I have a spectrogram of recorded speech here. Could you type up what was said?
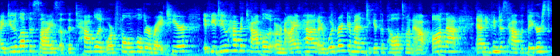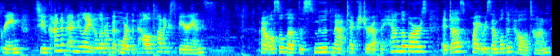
I do love the size of the tablet or phone holder right here. If you do have a tablet or an iPad, I would recommend to get the Peloton app on that and you can just have a bigger screen to kind of emulate a little bit more the Peloton experience. I also love the smooth matte texture of the handlebars. It does quite resemble the Peloton.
